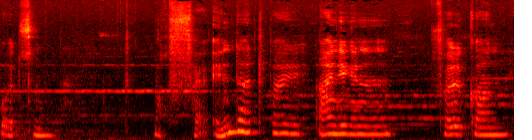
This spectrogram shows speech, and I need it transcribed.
kurzem noch verändert bei einigen Völkern.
